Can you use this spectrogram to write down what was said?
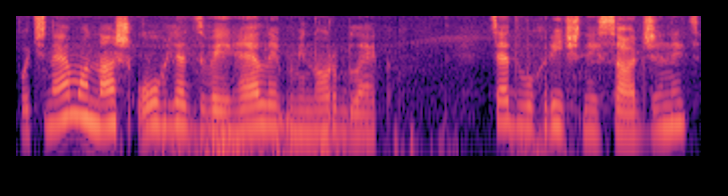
Почнемо наш огляд з вейгели Мінор Black. Це двохрічний саджанець.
